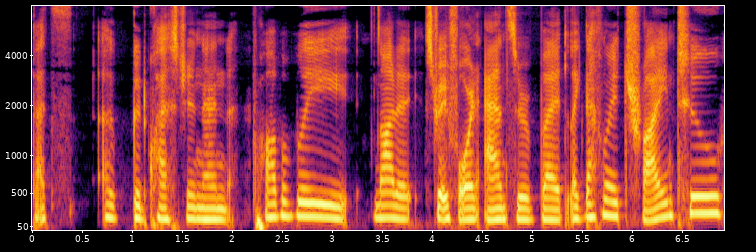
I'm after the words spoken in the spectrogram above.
That's a good question and probably not a straightforward answer, but like definitely trying to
